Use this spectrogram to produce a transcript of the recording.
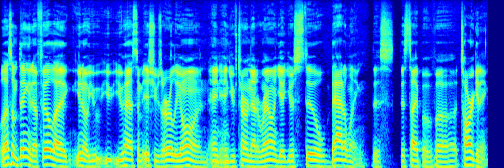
Well, that's what I'm thinking. I feel like you know you you you had some issues early on, and and Mhm. you've turned that around. Yet you're still battling this this type of uh, targeting.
